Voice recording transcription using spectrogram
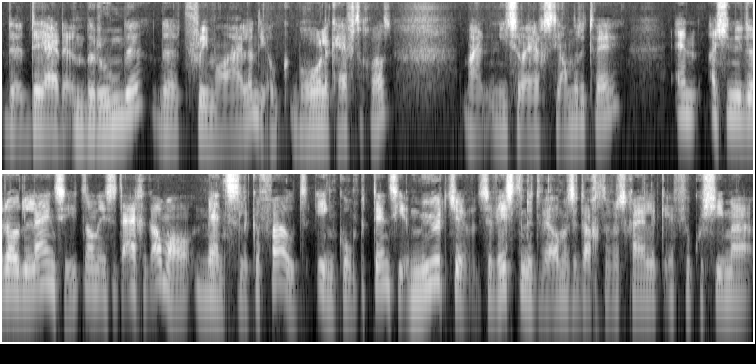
de derde, een beroemde, de Three Mile Island, die ook behoorlijk heftig was. Maar niet zo erg als die andere twee. En als je nu de rode lijn ziet, dan is het eigenlijk allemaal menselijke fout. Incompetentie, een muurtje. Ze wisten het wel, maar ze dachten waarschijnlijk in Fukushima...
